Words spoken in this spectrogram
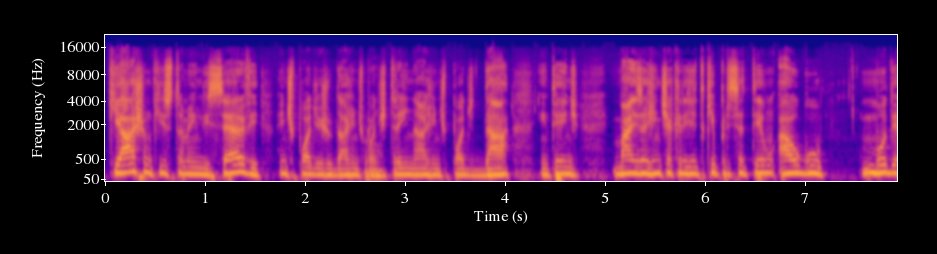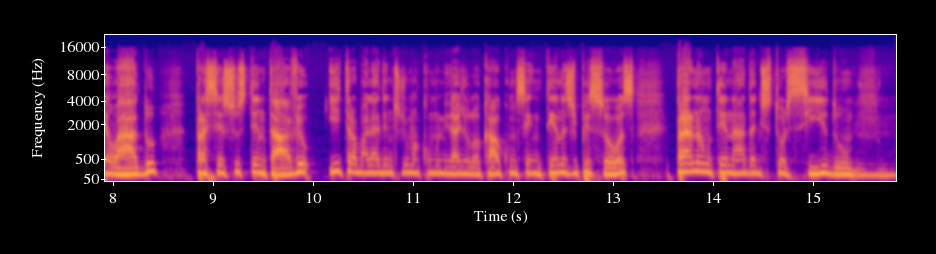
que acham que isso também lhes serve, a gente pode ajudar, a gente Pronto. pode treinar, a gente pode dar, entende? Mas a gente acredita que precisa ter um, algo modelado para ser sustentável e trabalhar dentro de uma comunidade local com centenas de pessoas para não ter nada distorcido. Uhum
